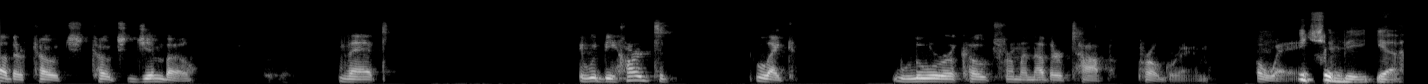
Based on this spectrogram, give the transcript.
other coach, Coach Jimbo, that it would be hard to like lure a coach from another top program away. It should be, yeah.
